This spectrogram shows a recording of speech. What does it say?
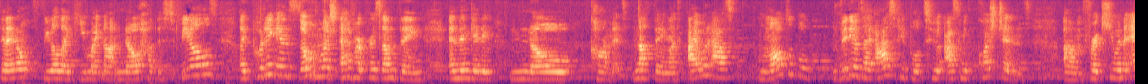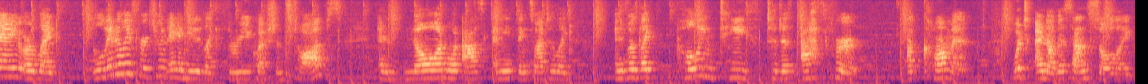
then I don't feel like you might not know how this feels. Like putting in so much effort for something and then getting no comments, nothing. Like I would ask multiple videos, I asked people to ask me questions um, for a Q&A or like literally for a Q&A I needed like three questions tops and no one would ask anything so I had to like, it was like pulling teeth to just ask for a comment. Which I know this sounds so like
